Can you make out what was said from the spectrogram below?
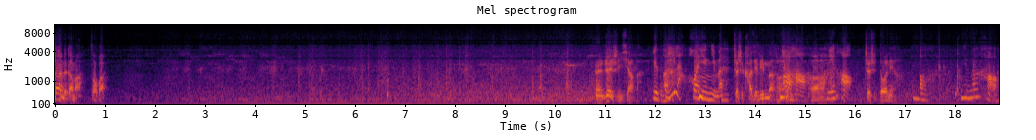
站着干嘛？走吧。嗯，认识一下吧。柳德米拉，欢迎你们。这是卡捷琳娜。你们好。您好。这是多尼亚。哦，你们好。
